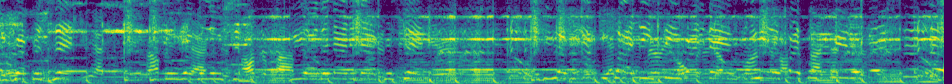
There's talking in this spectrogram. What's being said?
and represent You to pay the property new revolution. on the property. We are the 99%. If you ever occupy DC right now, you here to fight for freedom, make some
